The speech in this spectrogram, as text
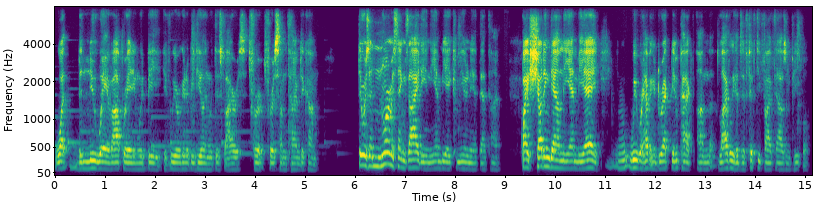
what the new way of operating would be if we were going to be dealing with this virus for, for some time to come. There was enormous anxiety in the NBA community at that time. By shutting down the NBA, we were having a direct impact on the livelihoods of 55,000 people.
